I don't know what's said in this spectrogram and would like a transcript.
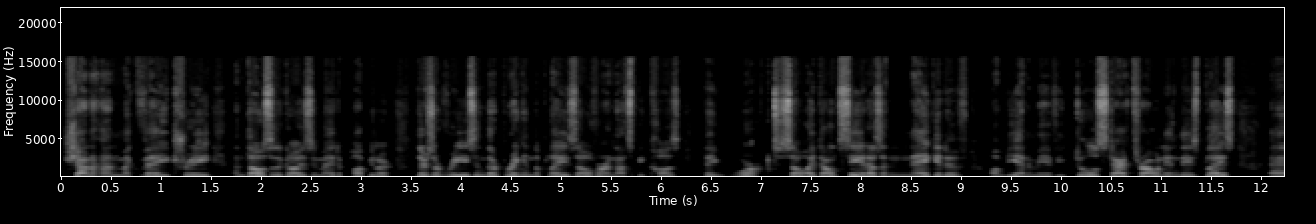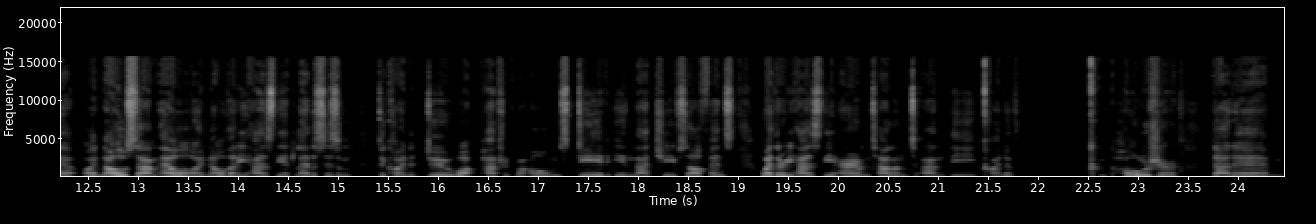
Shanahan McVay tree, and those are the guys who made it popular. There's a reason they're bringing the plays over, and that's because they worked. So I don't see it as a negative on Bieniemy if he does start throwing in these plays. Uh, I know Sam Howell. I know that he has the athleticism to kind of do what Patrick Mahomes did in that Chiefs offense. Whether he has the arm talent and the kind of composure that um,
